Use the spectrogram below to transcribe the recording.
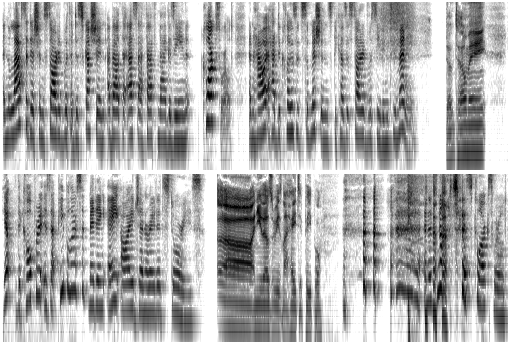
And the last edition started with a discussion about the SFF magazine Clarkesworld and how it had to close its submissions because it started receiving too many. Don't tell me. Yep, the culprit is that people are submitting AI generated stories. Oh, I knew that was the reason I hated people. and it's not just Clarkesworld.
